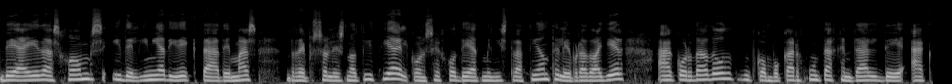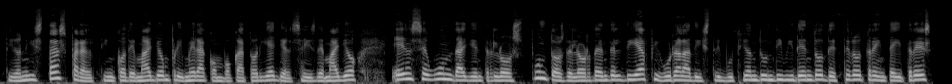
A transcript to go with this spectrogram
de Aedas Homes y de línea directa. Además, Repsol es noticia, el Consejo de Administración celebrado ayer ha acordado convocar Junta General de Accionistas para el 5 de mayo en primera convocatoria y el 6 de mayo en segunda. Y entre los puntos del orden del día figura la distribución de un dividendo de 0,33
